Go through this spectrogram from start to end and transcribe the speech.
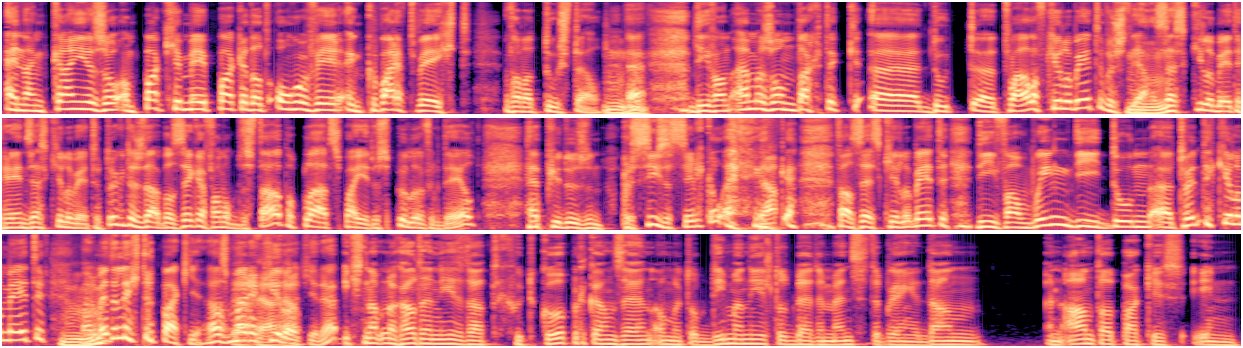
En dan kan je zo een pakje meepakken dat ongeveer een kwart weegt van het toestel. Hè? Die van Amazon, dacht ik, eh, doet eh, 12 kilometer. Dus ja, 6 kilometer heen, 6 kilometer terug. Dus dat wil zeggen, van op de stapelplaats waar je de spullen verdeelt, heb je dus een precieze cirkel van 6 kilometer. Die van Wing, die doen eh, 20 kilometer, maar met een lichter pakje. Dat is maar Ja, een ja. kilootje. Hè? Ik snap nog altijd niet dat dat goedkoper kan zijn om het op die manier tot bij de mensen te brengen dan een aantal pakjes in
